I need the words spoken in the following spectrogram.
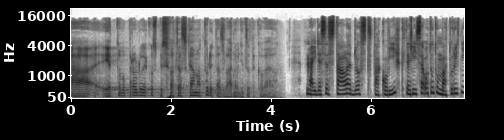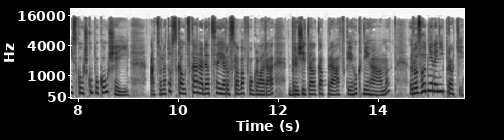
A je to opravdu jako spisovatelská maturita zvládnout něco takového. Najde se stále dost takových, kteří se o tuto maturitní zkoušku pokoušejí. A co na to skautská nadace Jaroslava Foglara, držitelka práv k jeho knihám? Rozhodně není proti.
